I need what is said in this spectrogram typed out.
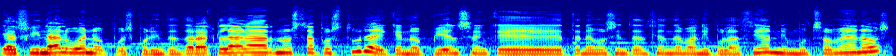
Y al final, bueno, pues por intentar aclarar nuestra postura y que no piensen que tenemos intención de manipulación, ni mucho menos,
